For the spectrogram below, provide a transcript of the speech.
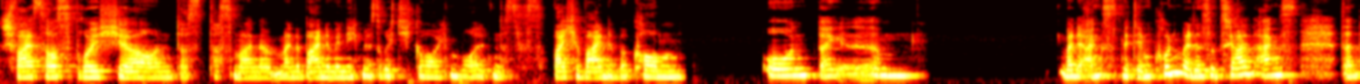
Schweißausbrüche und dass, dass meine, meine Beine mir nicht mehr so richtig gehorchen wollten, dass es weiche Beine bekommen. Und bei, ähm, bei der Angst mit dem Kunden, bei der sozialen Angst, dann,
